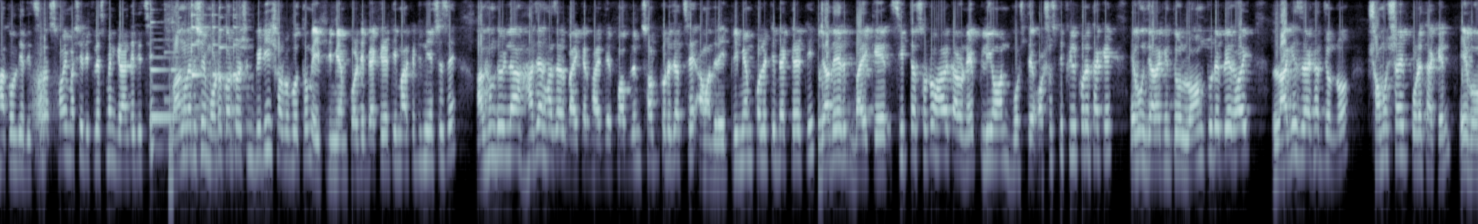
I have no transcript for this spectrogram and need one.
হাতল দিয়ে দিচ্ছি আমরা ছয় মাসের রিপ্লেসমেন্ট গ্যারান্টি দিচ্ছি। বাংলাদেশের মোটর কর্পোরেশন বিডি সর্বপ্রথম এই প্রিমিয়াম কোয়ালিটি ব্যাকটেরিয়াটি মার্কেটে নিয়ে এসেছে। আলহামদুলিল্লাহ, হাজার হাজার বাইকার ভাইদের প্রবলেম সলভ করে যাচ্ছে আমাদের এই প্রিমিয়াম কোয়ালিটি ব্যাকটেরিয়াটি যাদের বাইকের সিটটা ছোট হওয়ার কারণে প্লিয়ন বসতে অস্বস্তি ফিল করে থাকে এবং যারা কিন্তু লং ট্যুরে বের হয় লাগেজ রাখার জন্য সমস্যায় পড়ে থাকেন এবং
